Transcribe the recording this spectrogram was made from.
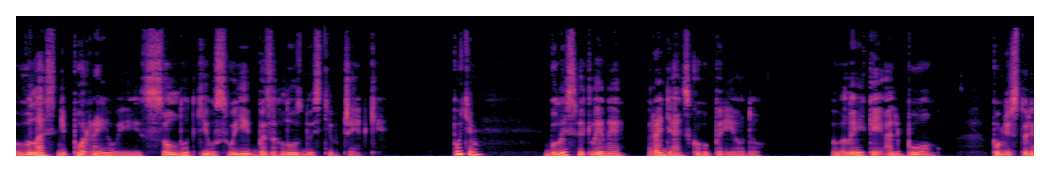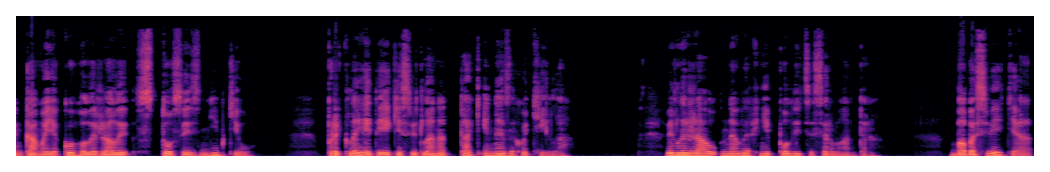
власні пориви і солодкі у своїй безглуздості вчинки. Потім були світлини радянського періоду, великий альбом поміж сторінками якого лежали стоси знімків, приклеїти, які Світлана так і не захотіла. Він лежав на верхній полиці серванта. Баба Світя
